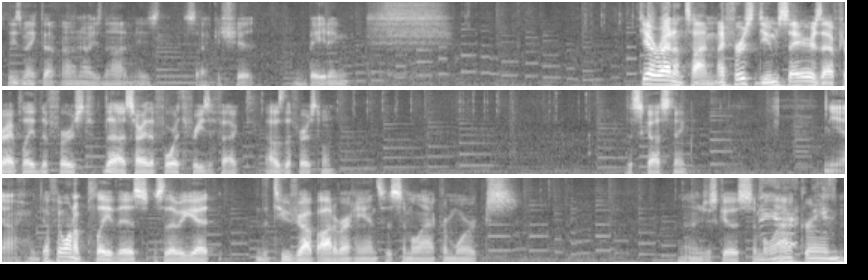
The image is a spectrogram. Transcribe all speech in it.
Please make that. Oh no, he's not. He's a sack of shit. Baiting. Yeah, right on time. My first Doomsayer is after I played the first, the sorry, the fourth freeze effect. That was the first one. Disgusting. Yeah, we definitely want to play this so that we get the two drop out of our hands so Simulacrum works. And just go Simulacrum.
